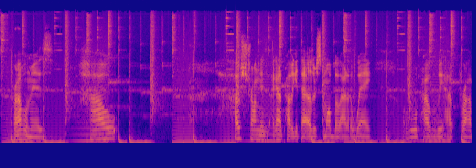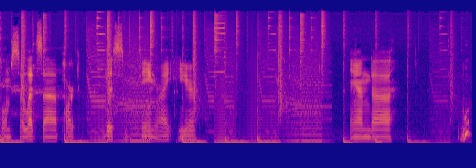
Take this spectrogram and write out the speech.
The problem is how how strong is I gotta probably get that other small boat out of the way or we'll probably have problems. So let's uh, park this thing right here. And, uh, whoop.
